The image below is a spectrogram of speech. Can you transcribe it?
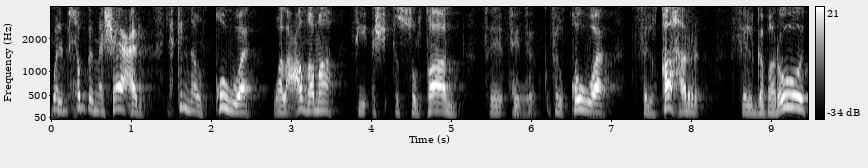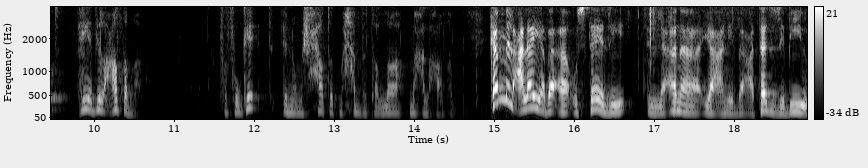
والحب مشاعر لكن القوة والعظمة في في السلطان في في في, في القوة في القهر في الجبروت هي دي العظمة. ففوجئت إنه مش حاطط محبة الله مع العظمة. كمل عليا بقى أستاذي اللي أنا يعني بعتز بيه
